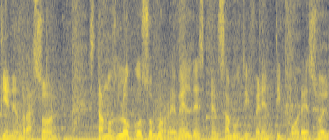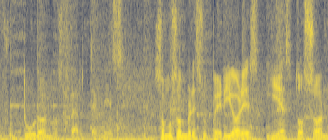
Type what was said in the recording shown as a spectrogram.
tienen razón. Estamos locos, somos rebeldes, pensamos diferente y por eso el futuro nos pertenece. Somos hombres superiores y estos son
